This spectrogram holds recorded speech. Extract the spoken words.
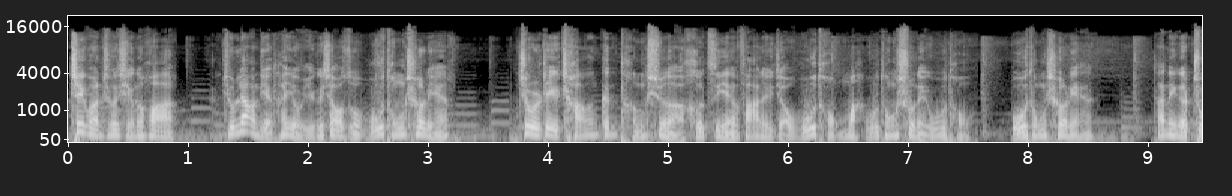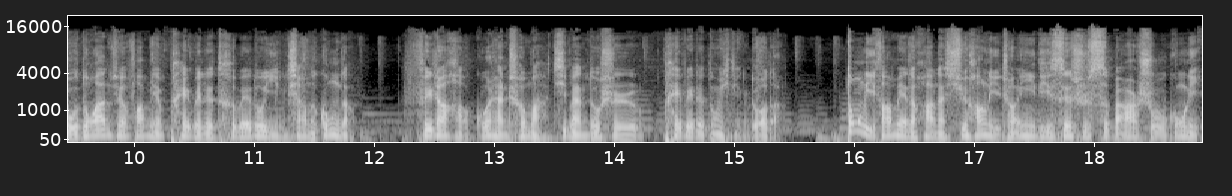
这款车型的话，就亮点它有一个叫做梧桐车联，就是这个长安跟腾讯啊合资研发的叫梧桐嘛，梧桐树那个梧桐，梧桐车联。它那个主动安全方面配备了特别多影像的功能，非常好。国产车嘛，基本都是配备的东西挺多的。动力方面的话呢，续航里程 NEDC 是四百二十五公里，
